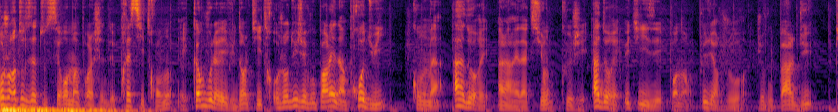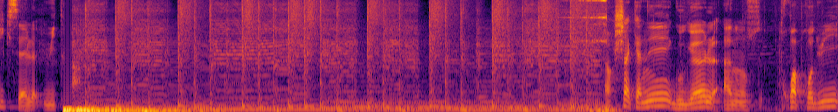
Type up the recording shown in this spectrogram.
Bonjour à toutes et à tous, c'est Romain pour la chaîne de Presse Citron et comme vous l'avez vu dans le titre, aujourd'hui je vais vous parler d'un produit qu'on a adoré à la rédaction, que j'ai adoré utiliser pendant plusieurs jours. Je vous parle du Pixel 8A. Alors chaque année, Google annonce trois produits,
